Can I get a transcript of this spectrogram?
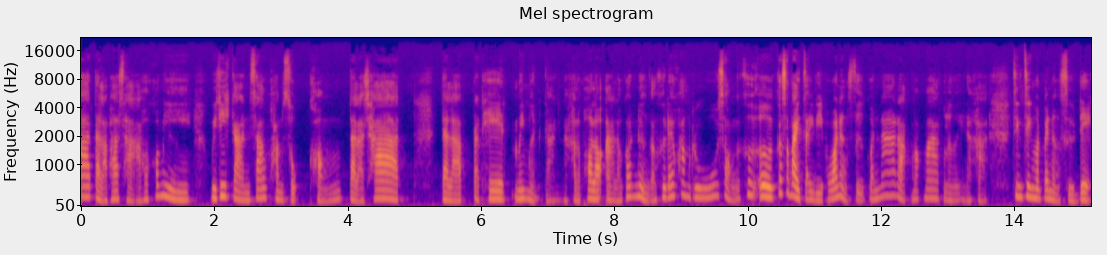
าติแต่ละภาษาเขาก็มีวิธีการสร้างความสุขของแต่ละชาติ แต่ละประเทศไม่เหมือนกันนะคะ แล้วพอเราอ่านแล้วก็หนึ่งก็คือได้ความรู้สองก็คือเออ ก็สบายใจดี เพราะว่าหนังสือก็น่ารักมาก ๆเลยนะคะ จริง ๆ มันเป็นหนังสือเด็ก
